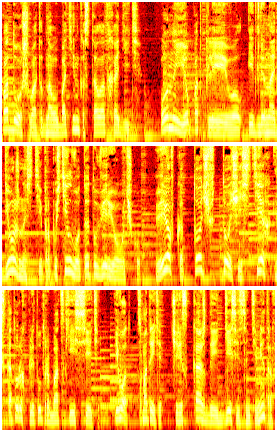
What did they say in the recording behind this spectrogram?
подошва от одного ботинка стала отходить. Он ее подклеивал и для надежности пропустил вот эту веревочку. Веревка точь-в-точь из тех, из которых плетут рыбацкие сети. И вот, смотрите, через каждые 10 сантиметров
